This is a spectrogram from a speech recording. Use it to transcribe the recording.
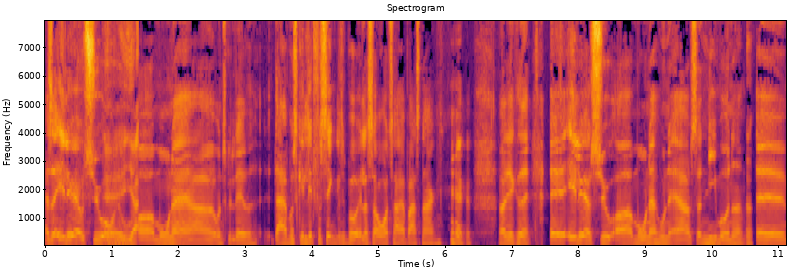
Altså, Ellie er jo syv år Øh, nu, ja. og Mona er, undskyld David, der er måske lidt forsinkelse på, ellers så overtager jeg bare snakken. Nå, det er jeg ked af. Øh, Ellie er jo syv, og Mona, hun er jo så ni måneder. Ja. Øh,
